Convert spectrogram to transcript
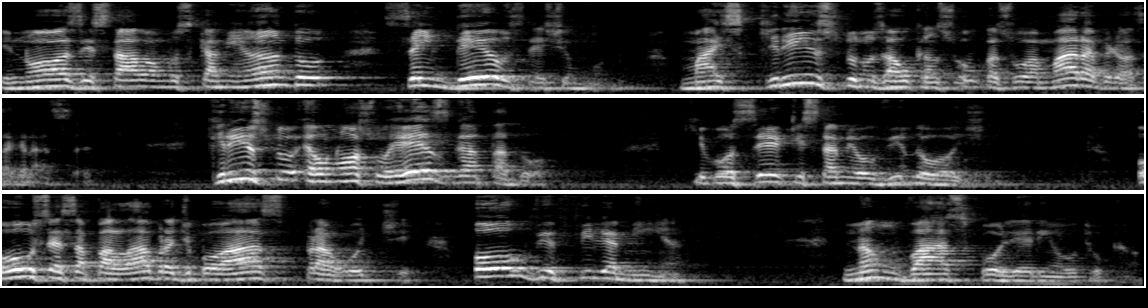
E nós estávamos caminhando sem Deus neste mundo, mas Cristo nos alcançou com a sua maravilhosa graça. Cristo é o nosso resgatador. Que você que está me ouvindo hoje, ouça essa palavra de Boaz para Ruth. Ouve, filha minha, não vá escolher em outro campo.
